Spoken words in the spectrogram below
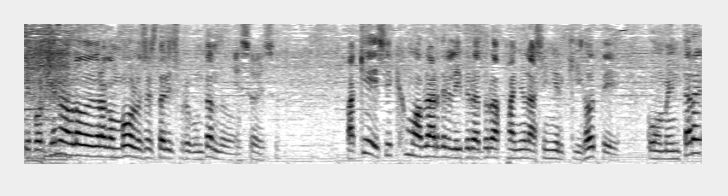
¿Que ¿Por qué no he hablado de Dragon Ball? Os estaréis preguntando. Eso, eso. ¿Para qué? Si es como hablar de la literatura española sin el Quijote, como comentar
